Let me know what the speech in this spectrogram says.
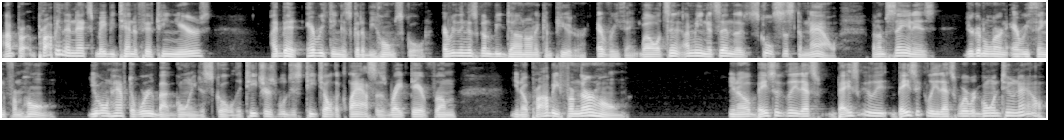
I probably in the next maybe ten to fifteen years. I bet everything is going to be homeschooled. Everything is going to be done on a computer. Everything. Well, it's in. I mean, it's in the school system now. But I'm saying is you're going to learn everything from home. You won't have to worry about going to school. The teachers will just teach all the classes right there from, you know, probably from their home. You know, basically that's basically basically that's where we're going to now.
